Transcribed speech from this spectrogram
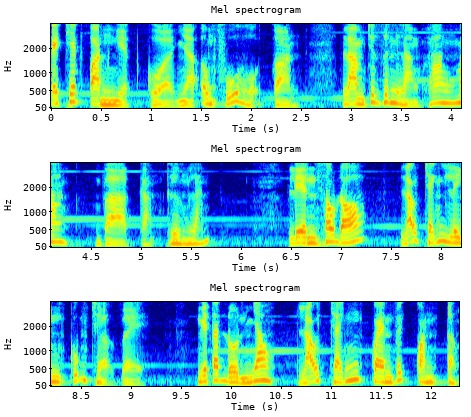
Cái chết oan nghiệt của nhà ông Phú Hộ Toàn làm cho dân làng hoang mang và cảm thương lắm. Liền sau đó, lão Tránh Linh cũng trở về. Người ta đồn nhau lão Tránh quen với quan tổng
